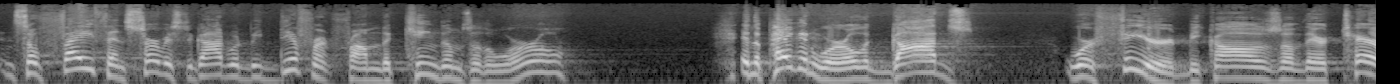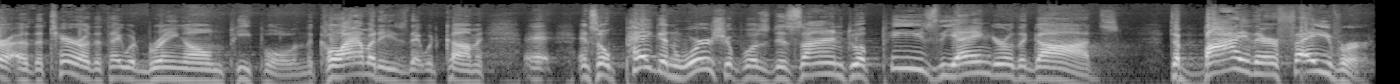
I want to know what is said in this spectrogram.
And so faith and service to God would be different from the kingdoms of the world. In the pagan world, the gods were feared because of their terror, of the terror that they would bring on people and the calamities that would come. Eh, and so pagan worship was designed to appease the anger of the gods, to buy their favor.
